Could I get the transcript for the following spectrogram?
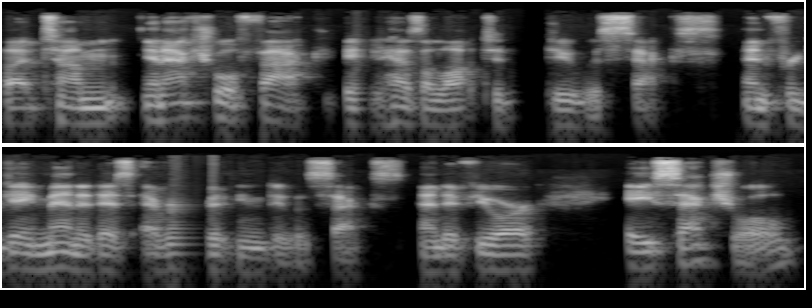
But um, in actual fact, it has a lot to do with sex, and for gay men, it has everything to do with sex. And if you're asexual,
